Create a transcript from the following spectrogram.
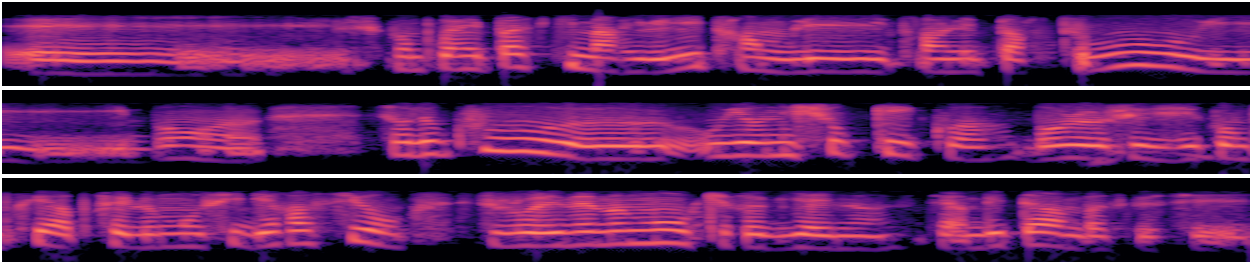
Et je comprenais pas ce qui m'arrivait, il tremblait, il tremblait partout. Et, bon, sur le coup, oui, on est choqué, quoi. Bon, j'ai, compris après le mot sidération. C'est toujours les mêmes mots qui reviennent. C'est embêtant parce que c'est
